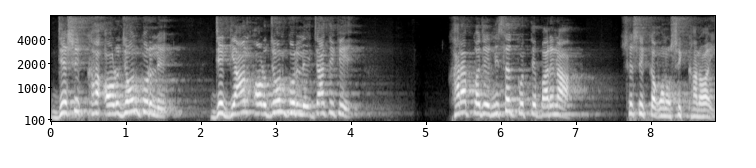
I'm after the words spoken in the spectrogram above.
যে শিক্ষা অর্জন করলে, যে জ্ঞান অর্জন করলে জাতিকে খারাপ কাজে নিষেধ করতে পারে না, সে শিক্ষা কোনো শিক্ষা নয়।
